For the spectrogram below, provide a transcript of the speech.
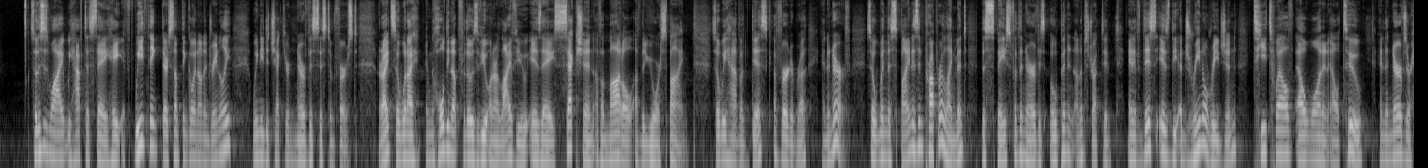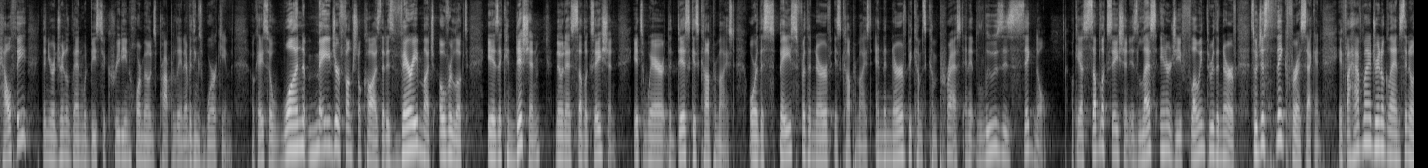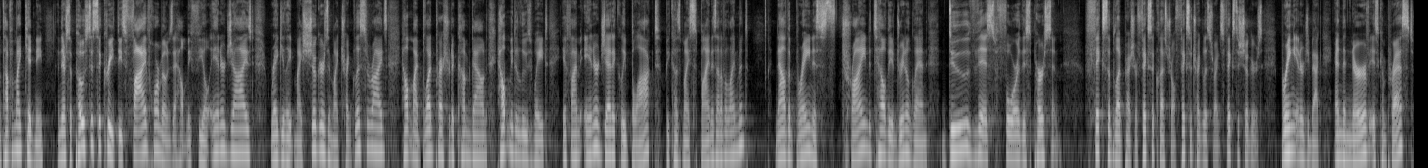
So, this is why we have to say, hey, if we think there's something going on adrenally, we need to check your nervous system first. All right. So, what I am holding up for those of you on our live view is a section of a model of the, your spine. So, we have a disc, a vertebra, and a nerve. So, when the spine is in proper alignment, the space for the nerve is open and unobstructed. And if this is the adrenal region, T12, L1, and L2, and the nerves are healthy, then your adrenal gland would be secreting hormones properly and everything's working. Okay, so one major functional cause that is very much overlooked is a condition known as subluxation. It's where the disc is compromised or the space for the nerve is compromised and the nerve becomes compressed and it loses signal Okay, a subluxation is less energy flowing through the nerve. So just think for a second. If I have my adrenal glands sitting on top of my kidney and they're supposed to secrete these five hormones that help me feel energized, regulate my sugars and my triglycerides, help my blood pressure to come down, help me to lose weight, if I'm energetically blocked because my spine is out of alignment, now the brain is trying to tell the adrenal gland, do this for this person fix the blood pressure, fix the cholesterol, fix the triglycerides, fix the sugars, bring energy back, and the nerve is compressed,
